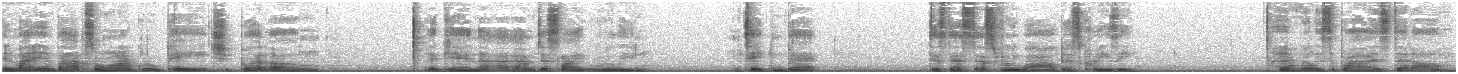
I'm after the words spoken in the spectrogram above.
in my inbox or on our group page. But um, again, I, I'm just like really taken back. This that's that's really wild. That's crazy. I am really surprised that um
